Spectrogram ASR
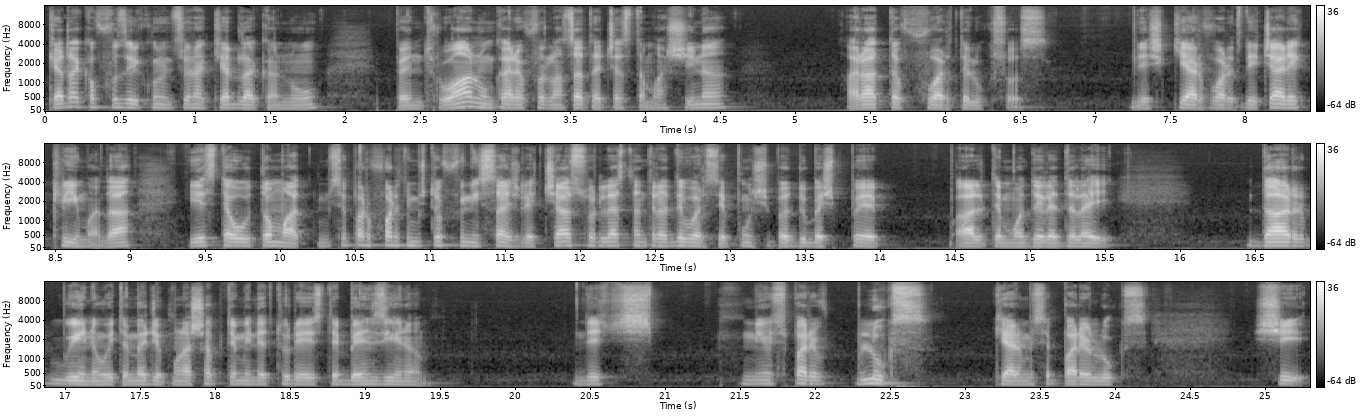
chiar dacă a fost recondiționat, chiar dacă nu, pentru anul în care a fost lansată această mașină, arată foarte luxos. Deci chiar foarte, deci are climă, da? Este automat. Mi se par foarte mișto finisajele. Ceasurile astea într-adevăr se pun și pe dube și pe alte modele de la ei. Dar, bine, uite, merge până la 7000 de ture, este benzină. Deci, mi se pare lux. Chiar mi se pare lux. Și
